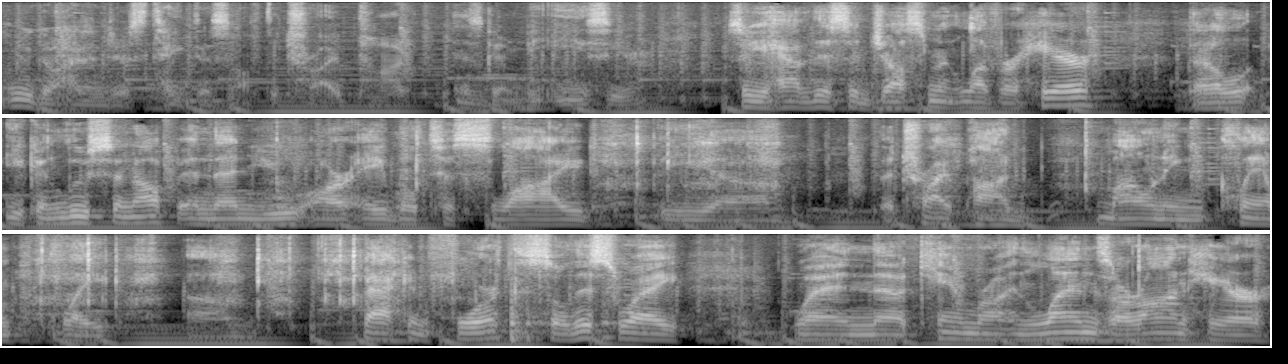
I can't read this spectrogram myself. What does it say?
Let me go ahead and just take this off the tripod. It's gonna be easier. So you have this adjustment lever here that you can loosen up and then you are able to slide the, uh, the tripod mounting clamp plate um, back and forth. So this way, when the camera and lens are on here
